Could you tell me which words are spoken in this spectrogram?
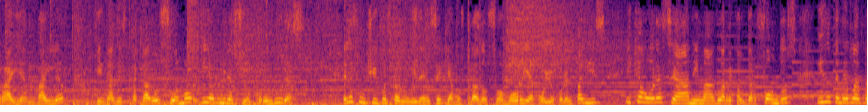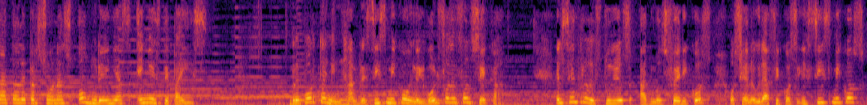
Ryan Bailer, quien ha destacado su amor y admiración por Honduras. Él es un chico estadounidense que ha mostrado su amor y apoyo por el país y que ahora se ha animado a recaudar fondos y detener la trata de personas hondureñas en este país. Reportan enjambre sísmico en el Golfo de Fonseca. El Centro de Estudios Atmosféricos, Oceanográficos y Sísmicos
